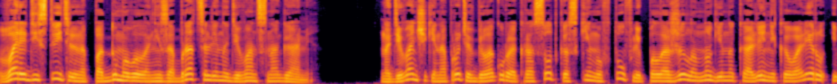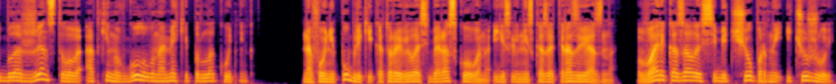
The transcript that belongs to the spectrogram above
Варя действительно подумывала, не забраться ли на диван с ногами. На диванчике напротив белокурая красотка, скинув туфли, положила ноги на колени кавалеру и блаженствовала, откинув голову на мягкий подлокотник. На фоне публики, которая вела себя раскованно, если не сказать развязанно, Варя казалась себе чопорной и чужой,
